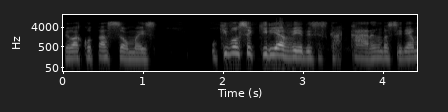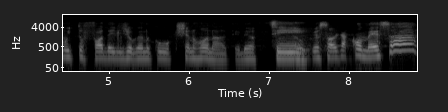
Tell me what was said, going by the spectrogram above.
pela cotação, mas o que você queria ver desses caras? Caramba, seria muito foda ele jogando com o Cristiano Ronaldo, entendeu? Então, Sim. o pessoal já começa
